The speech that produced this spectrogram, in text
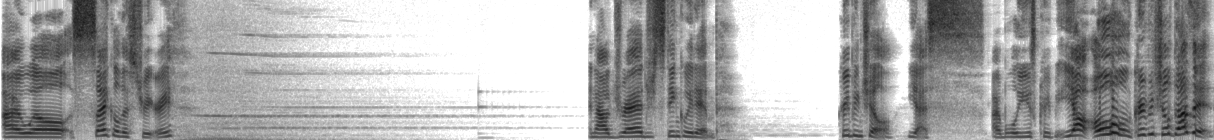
I will cycle the Street Wraith. And I'll dredge Stinkweed Imp. Creeping Chill. Yes. I will use Creeping... Yeah, oh! Creeping Chill does it!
